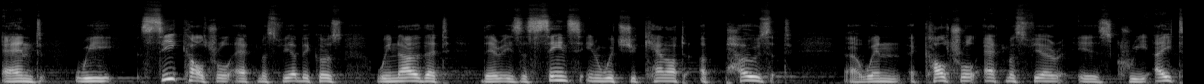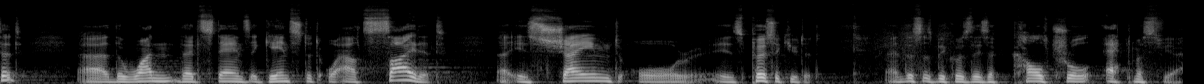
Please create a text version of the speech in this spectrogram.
And we see cultural atmosphere because we know that there is a sense in which you cannot oppose it. Uh, when a cultural atmosphere is created, uh, the one that stands against it or outside it uh, is shamed or is persecuted. And this is because there's a cultural atmosphere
